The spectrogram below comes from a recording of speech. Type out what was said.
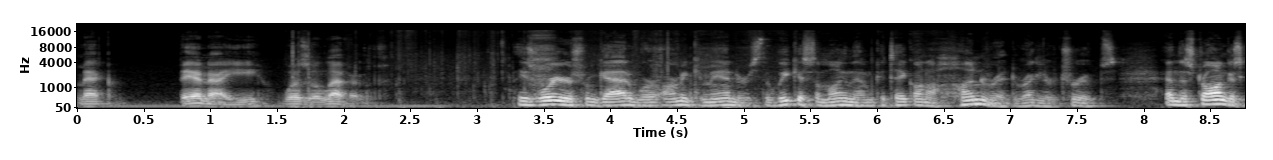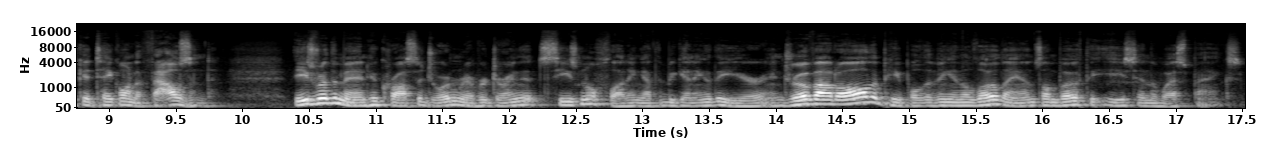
Macbannai was eleventh. These warriors from Gad were army commanders. The weakest among them could take on a hundred regular troops, and the strongest could take on a thousand. These were the men who crossed the Jordan River during the seasonal flooding at the beginning of the year and drove out all the people living in the lowlands on both the east and the west banks.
